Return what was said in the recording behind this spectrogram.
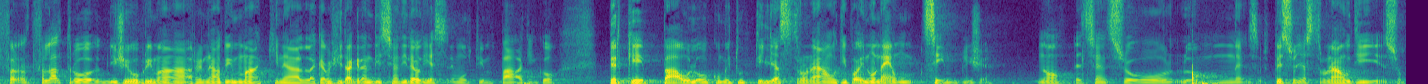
fra, fra, l'altro dicevo prima a Renato in macchina la capacità grandissima di Leo di essere molto empatico, perché Paolo, come tutti gli astronauti, poi non è un semplice. No? Nel senso, mm, spesso gli astronauti so,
